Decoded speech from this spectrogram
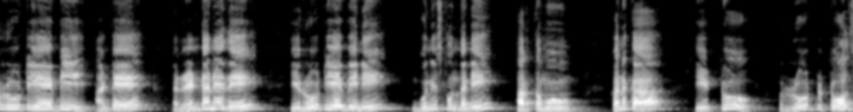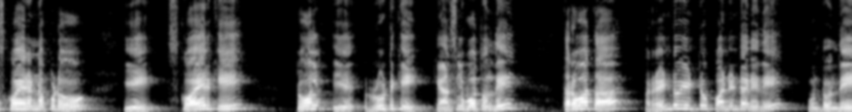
రూట్ ఏబి అంటే రెండు అనేది ఈ రూట్ ఏబిని గుణిస్తుందని అర్థము. కనుక ఈ టూ రూట్ టోల్ స్క్వేర్ అన్నప్పుడు ఈ స్క్వేర్కి టోల్ ఈ రూట్కి క్యాన్సిల్ పోతుంది. తర్వాత రెండు ఇంటూ పన్నెండు అనేది ఉంటుంది.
